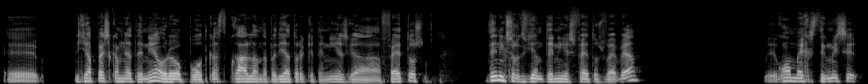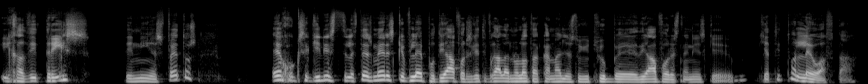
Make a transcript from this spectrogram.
Ε, για πες καμιά ταινία, ωραίο podcast. Βγάλαν τα παιδιά τώρα και ταινίες για φέτος. Δεν ήξερα ότι βγαίνουν ταινίες φέτος βέβαια. Εγώ μέχρι στιγμής είχα δει τρεις ταινίες φέτος. Έχω ξεκινήσει τις τελευταίες μέρες και βλέπω διάφορες γιατί βγάλαν όλα τα κανάλια στο YouTube ε, διάφορες ταινίες. Και... Γιατί το λέω αυτά.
